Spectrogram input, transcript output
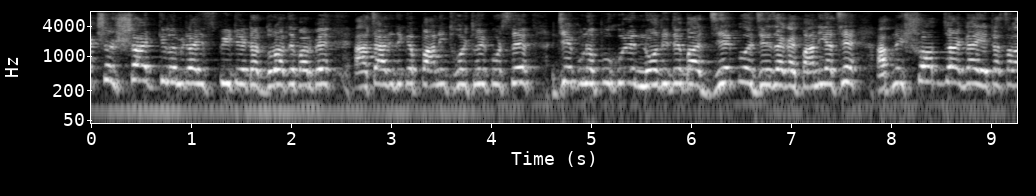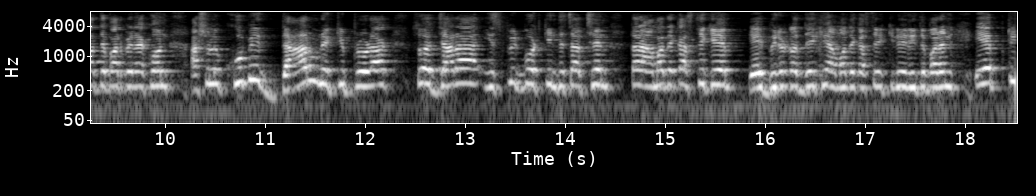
একশো ষাট কিলোমিটার স্পিডে এটা দৌড়াতে পারবে। আর চারিদিকে পানি থই থই করছে যে কোনো পুকুরে, নদীতে বা যে কোনো যে জায়গায় পানি আছে, আপনি সব জায়গায় এটা চালাতে পারবেন এখন। আসলে খুবই দারুণ একটি প্রোডাক্ট সো যারা স্পিড বোর্ড কিনতে চাচ্ছেন, তারা আমাদের কাছ থেকে এই ভিডিওটা দেখে আমাদের কাছ থেকে কিনে নিতে পারেন। এফটি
